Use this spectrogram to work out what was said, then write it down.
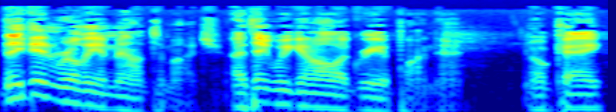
They didn't really amount to much. I think we can all agree upon that. Okay.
